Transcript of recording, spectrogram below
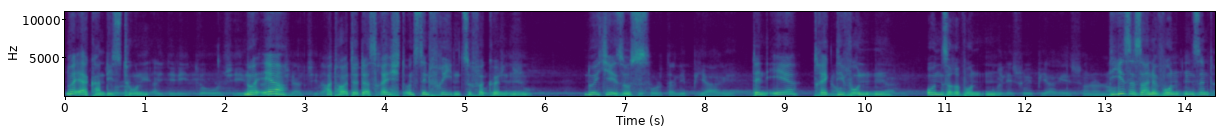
Nur er kann dies tun. Nur er hat heute das Recht, uns den Frieden zu verkünden. Nur Jesus. Denn er trägt die Wunden, unsere Wunden. Diese seine Wunden sind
